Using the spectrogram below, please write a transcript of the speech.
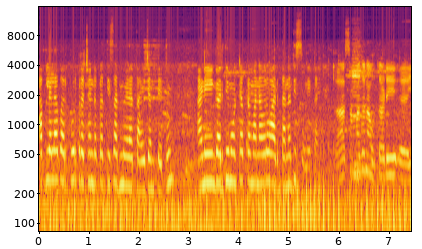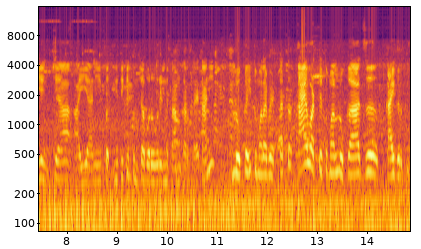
आपल्याला भरपूर प्रचंड प्रतिसाद मिळत आहे जनतेतून. आणि गर्दी मोठ्या प्रमाणावर वाढताना दिसून येत आहे. समाधान आवताडे अ, यांच्या आई आणि पत्नी देखील तुमच्या बरोबरीनं काम करतायत आणि लोकही तुम्हाला भेटतात. तर काय वाटतं तुम्हाला लोक आज काय करतील?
